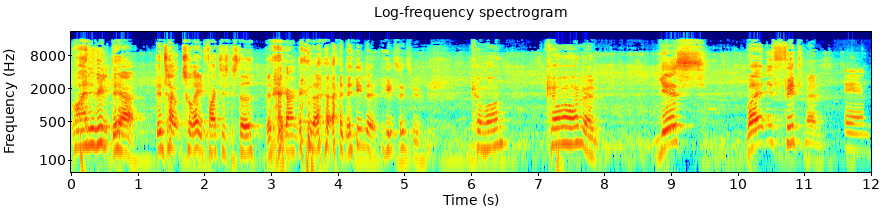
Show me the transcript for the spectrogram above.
Hvor er det vildt, det her. Den tager tog rent faktisk afsted den her gang. det er helt, helt sindssygt. Come on. Come on, man. Yes. Hvor er det fedt, mand. and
